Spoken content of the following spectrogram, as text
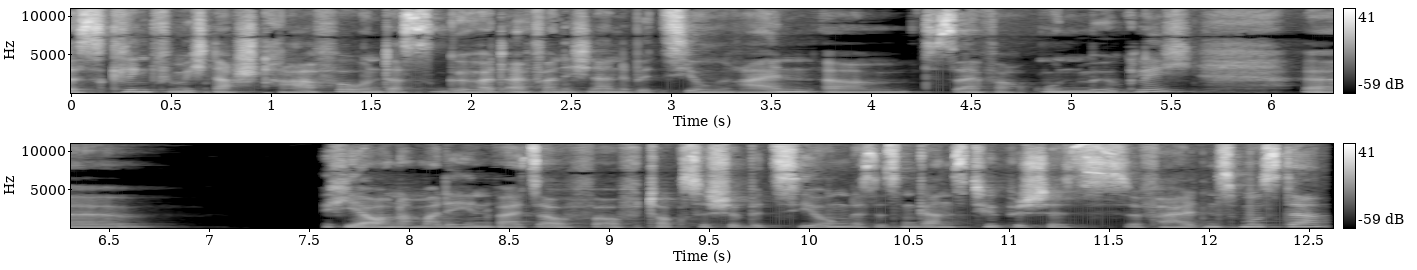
Das klingt für mich nach Strafe und das gehört einfach nicht in eine Beziehung rein. Ähm, das ist einfach unmöglich. Äh, hier auch nochmal der Hinweis auf, auf toxische Beziehungen. Das ist ein ganz typisches Verhaltensmuster.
